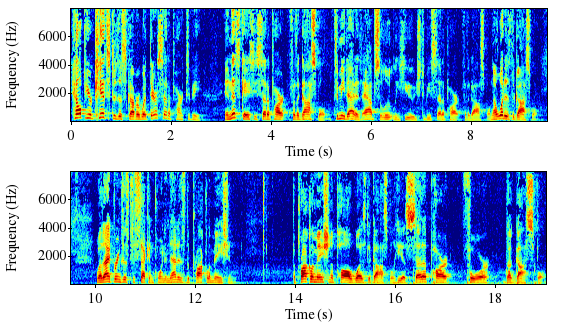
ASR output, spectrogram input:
Help your kids to discover what they're set apart to be. In this case, he's set apart for the gospel. To me, that is absolutely huge to be set apart for the gospel. Now, what is the gospel? Well, that brings us to second point, and that is the proclamation. The proclamation of Paul was the gospel. He is set apart for the gospel.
